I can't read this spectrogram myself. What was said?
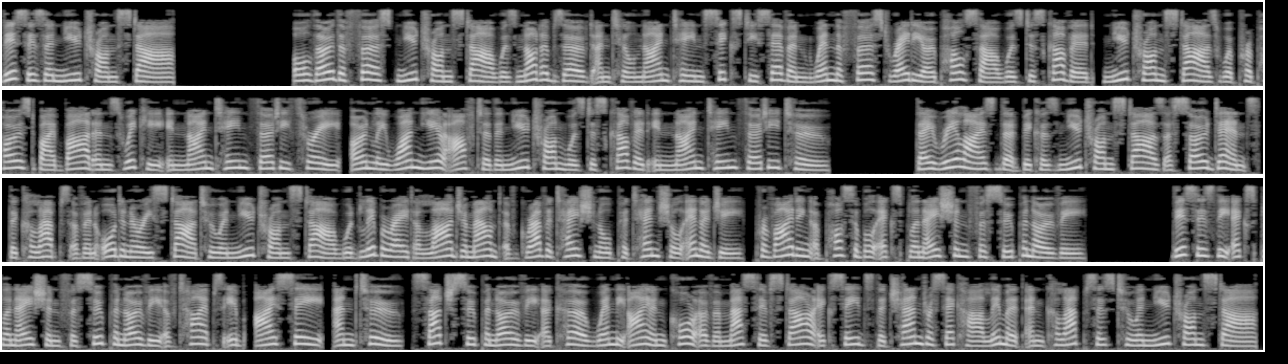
This is a neutron star. Although the first neutron star was not observed until 1967 when the first radio pulsar was discovered, neutron stars were proposed by Baade and Zwicky in 1933, only one year after the neutron was discovered in 1932. They realized that because neutron stars are so dense, the collapse of an ordinary star to a neutron star would liberate a large amount of gravitational potential energy, providing a possible explanation for supernovae. This is the explanation for supernovae of types Ib, Ic, and II. Such supernovae occur when the iron core of a massive star exceeds the Chandrasekhar limit and collapses to a neutron star.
